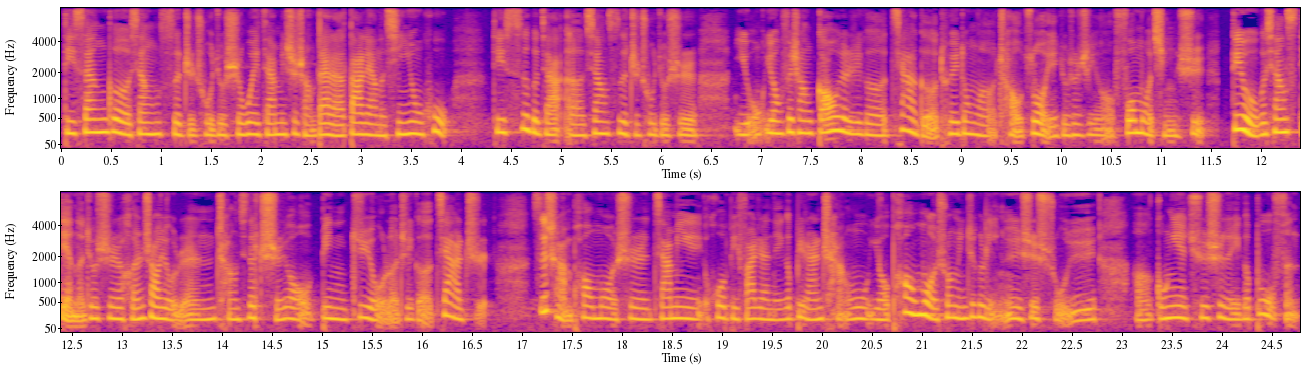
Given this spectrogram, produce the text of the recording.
第三个相似之处就是为加密市场带来了大量的新用户。第四个加呃相似之处就是用用非常高的这个价格推动了炒作，也就是这个 formal 情绪。第五个相似点呢，就是很少有人长期的持有并具有了这个价值。资产泡沫是加密货币发展的一个必然产物，有泡沫说明这个领域是属于呃工业趋势的一个部分。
